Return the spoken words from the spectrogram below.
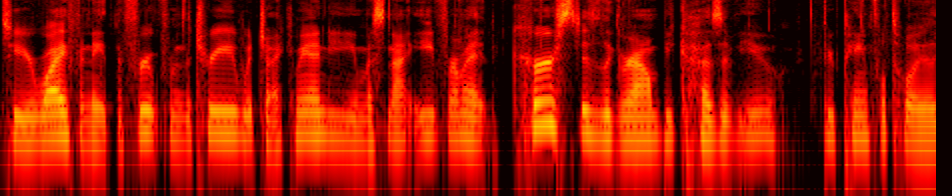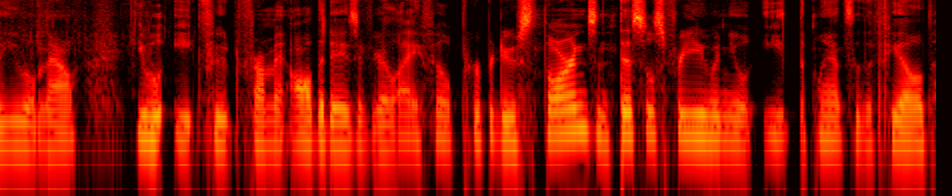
to your wife and ate the fruit from the tree, which I command you, you must not eat from it. Cursed is the ground because of you. Through painful toil, you will now, you will eat food from it all the days of your life. It will produce thorns and thistles for you, and you will eat the plants of the field.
